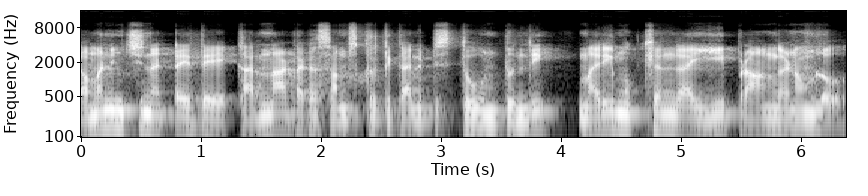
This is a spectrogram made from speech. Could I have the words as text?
గమనించినట్టయితే కర్ణాటక సంస్కృతి కనిపిస్తూ ఉంటుంది. మరి ముఖ్యంగా ఈ ప్రాంగణంలో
